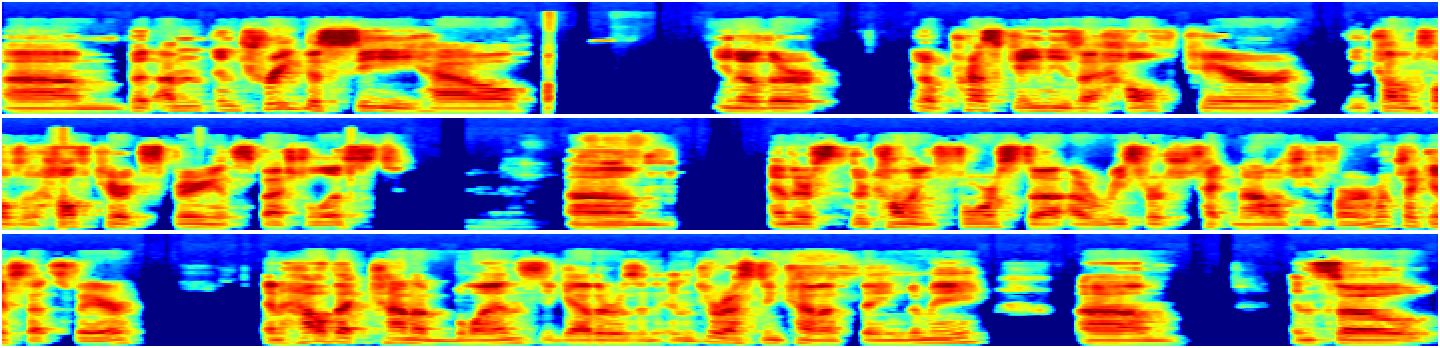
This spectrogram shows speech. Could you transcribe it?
Um, but I'm intrigued to see how, you know, they're, you know, Press Ganey is a healthcare, they call themselves a healthcare experience specialist. Um, mm-hmm. and they're, they're calling Forsta a research technology firm, which I guess that's fair. And how that kind of blends together is an interesting kind of thing to me. Um, and so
